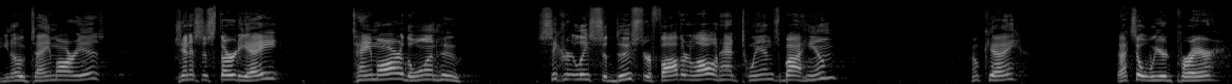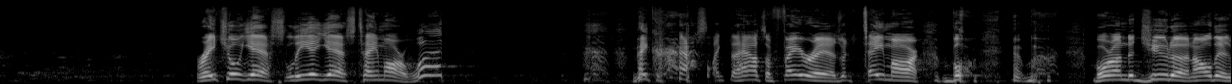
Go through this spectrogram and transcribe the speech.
You know who Tamar is? Genesis 38. Tamar, the one who secretly seduced her father in law and had twins by him? Okay, that's a weird prayer. Rachel, yes. Leah, yes. Tamar, what? Make her house like the house of Pharez, which Tamar bore, bore unto Judah and all this.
